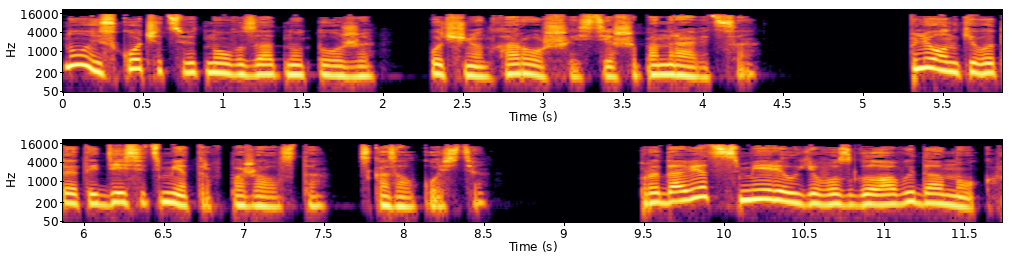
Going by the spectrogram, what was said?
Ну и скотча цветного заодно тоже. Очень он хороший, Стеше понравится. «Пленки вот этой десять метров, пожалуйста», — сказал Костя. Продавец смерил его с головы до ног.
